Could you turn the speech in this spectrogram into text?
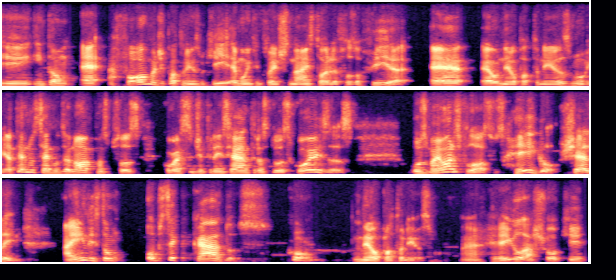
e então é a forma de platonismo que é muito influente na história da filosofia é, é o neoplatonismo. E até no século XIX, quando as pessoas começam a diferenciar entre as duas coisas, os maiores filósofos, Hegel, Schelling, ainda estão obcecados com neoplatonismo. Né? Hegel achou que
